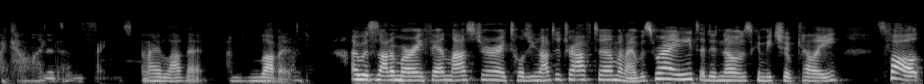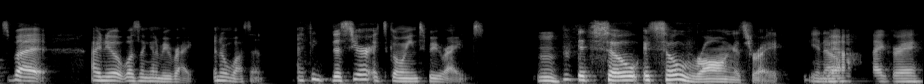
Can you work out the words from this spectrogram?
I kind of like it's that. in the Titans. And I love it. I love it. I was not a Murray fan last year. I told you not to draft him, and I was right. I didn't know it was going to be Chip Kelly's fault, but I knew it wasn't going to be right, and it wasn't. I think this year it's going to be right. Mm. It's so it's so wrong. It's right. You know. Yeah, I agree.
